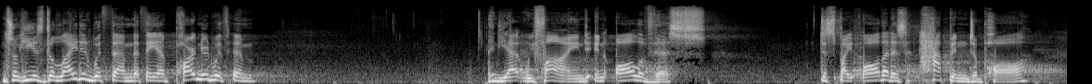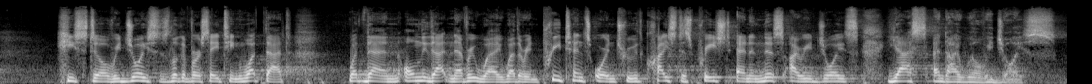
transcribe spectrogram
And so he is delighted with them that they have partnered with him. And yet we find in all of this despite all that has happened to Paul, he still rejoices. Look at verse 18. What that? What then? Only that in every way, whether in pretense or in truth, Christ is preached, and in this I rejoice. Yes, and I will rejoice.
